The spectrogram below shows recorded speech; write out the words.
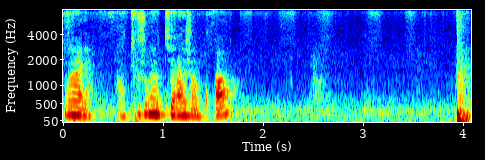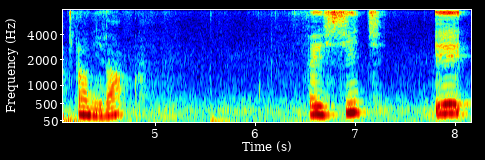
Voilà. Alors, toujours mon tirage en croix. On y va. Réussite et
